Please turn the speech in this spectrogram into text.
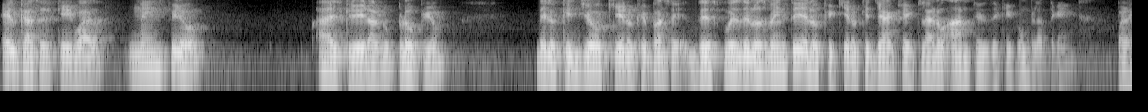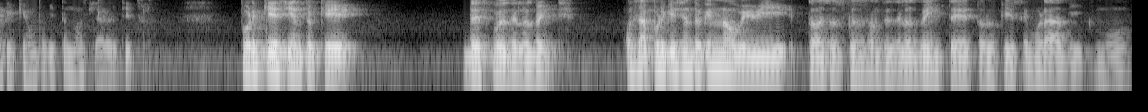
El caso es que igual me inspiró a escribir algo propio de lo que yo quiero que pase después de los 20 y de lo que quiero que ya quede claro antes de que cumpla 30, para que quede un poquito más claro el título porque siento que después de los 20. O sea, porque siento que no viví todas esas cosas antes de los 20, todo lo que hice Morad y como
